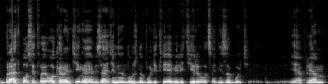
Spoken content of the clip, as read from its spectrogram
Брат, после твоего карантина обязательно нужно будет реабилитироваться, не забудь. Я прям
